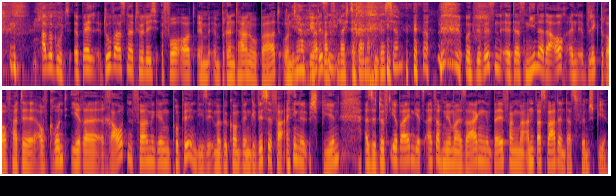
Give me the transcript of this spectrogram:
Aber gut, äh, Bell, du warst natürlich vor Ort im, im Brentano-Bad und ja, wir wissen vielleicht sogar noch ein bisschen. und wir wissen, äh, dass Nina da auch einen Blick drauf hatte aufgrund ihrer rautenförmigen Pupillen, die sie immer bekommt, wenn gewisse Vereine spielen. Also dürft ihr beiden jetzt einfach mir mal sagen, Bell, fang mal an, was war denn das für ein Spiel?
